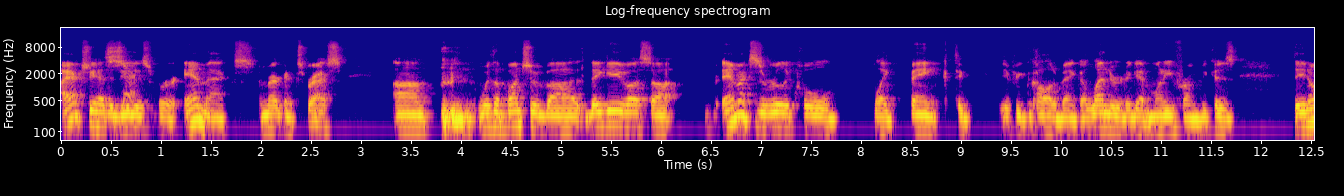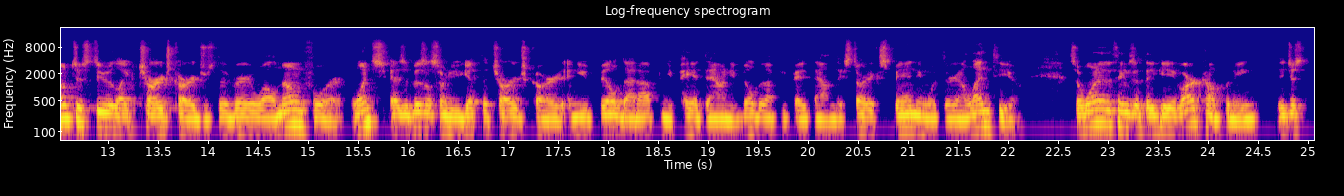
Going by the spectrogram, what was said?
I actually had to sure. do this for Amex, American Express, um, with a bunch of. Uh, they gave us. Uh, Amex is a really cool like bank to if you can call it a bank, a lender to get money from because they don't just do like charge cards, which they're very well known for. Once, as a business owner, you get the charge card and you build that up and you pay it down, you build it up, you pay it down, they start expanding what they're going to lend to you. So, one of the things that they gave our company, they just,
